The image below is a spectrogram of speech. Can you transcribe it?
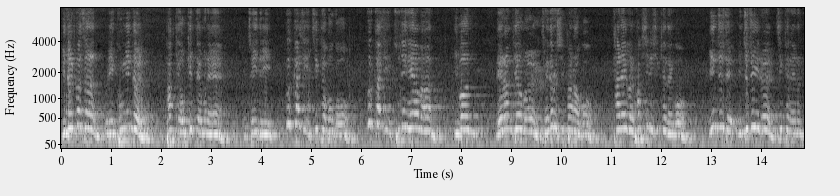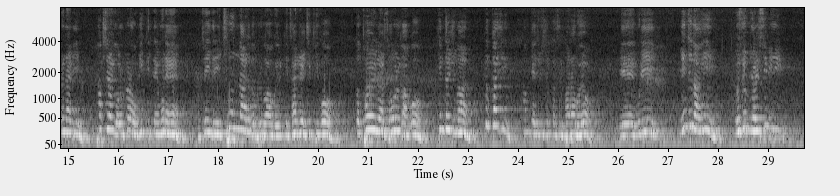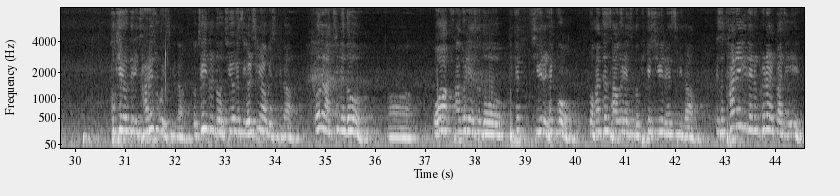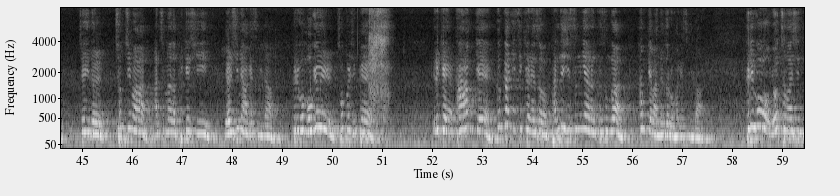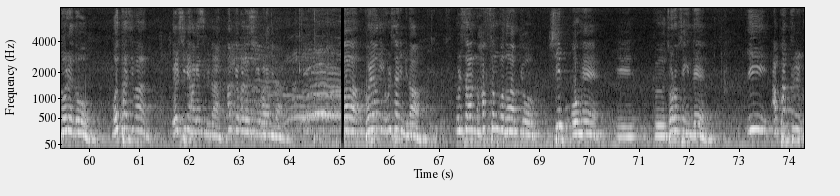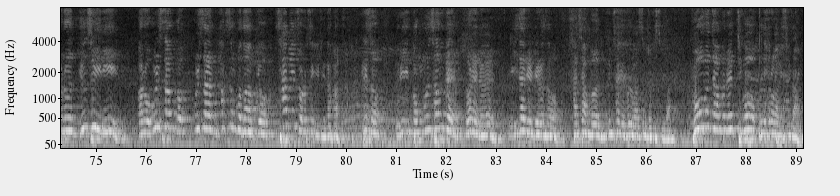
믿을 것은 우리 국민들 밖에 없기 때문에 저희들이 끝까지 지켜보고 끝까지 투쟁해야만 이번 내란 계엄을 제대로 심판하고 탄핵을 확실히 시켜내고 민주주의, 민주주의를 지켜내는 그날이 확실하게 올 거라고 믿기 때문에 저희들이 추운 날에도 불구하고 이렇게 자리를 지키고 또 토요일 날 서울 가고 힘들지만 끝까지 함께 해주실 것을 바라고요. 예, 우리 민주당이 요즘 열심히 국회의원들이 잘해주고 있습니다. 또 저희들도 지역에서 열심히 하고 있습니다. 오늘 아침에도 어, 오악 사거리에서도 피켓 시위를 했고 또 한전 사거리에서도 피켓 시위를 했습니다. 그래서 탄핵이 되는 그날까지 저희들 춥지만 아침마다 피켓 시위 열심히 하겠습니다. 그리고 목요일 촛불 집회 이렇게 다 함께 끝까지 지켜내서 반드시 승리하는 그 순간 함께 만들도록 하겠습니다. 그리고 요청하신 노래도 못하지만 열심히 하겠습니다. 함께 불러주시기 바랍니다. 제가 고향이 울산입니다. 울산 학성고등학교 15회 이, 그 졸업생인데 이 아파트를 부른 윤수일이 바로 울산 울산 학성고등학교 3회 졸업생입니다. 그래서 우리 동문 선배 노래를 이 자리를 빌어서 같이 한번 힘차게 불러봤으면 좋겠습니다. 구호 먼저 한번 외치고 부르도록 하겠습니다.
